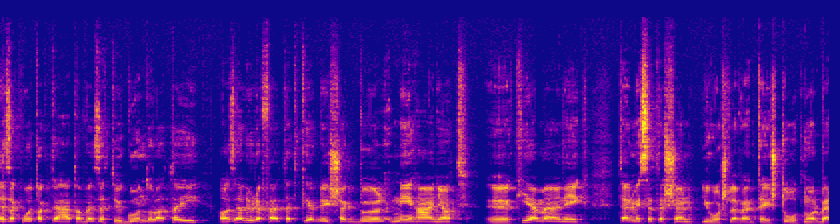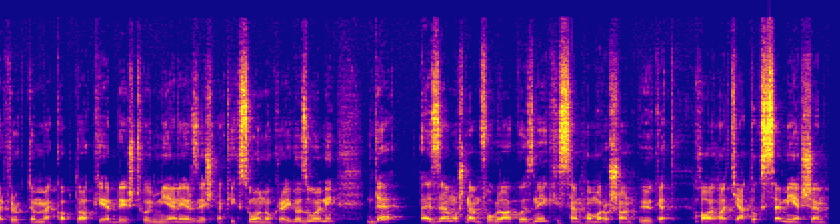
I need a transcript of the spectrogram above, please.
Ezek voltak tehát a vezető gondolatai. Az előre feltett kérdésekből néhányat ö, kiemelnék. Természetesen Jós Levente és Tóth Norbert rögtön megkapta a kérdést, hogy milyen érzés nekik szolnokra igazolni, de ezzel most nem foglalkoznék, hiszen hamarosan őket hallhatjátok személyesen.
